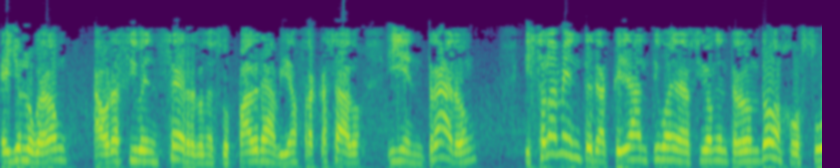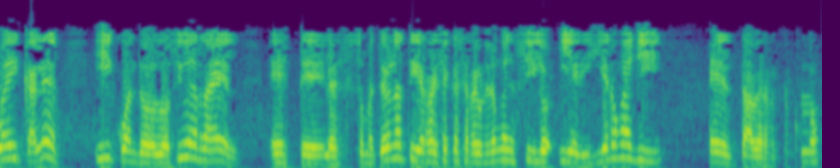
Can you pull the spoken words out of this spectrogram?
ellos lograron ahora sí vencer donde sus padres habían fracasado y entraron, y solamente de aquella antigua generación entraron dos, Josué y Caleb, y cuando los hijos de Israel este, les sometieron a tierra, dice que se reunieron en Silo y erigieron allí el tabernáculo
